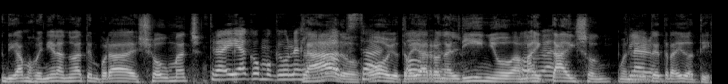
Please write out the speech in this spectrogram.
digamos, venía la nueva temporada de Showmatch. traía como que una Claro, rockstar. obvio, traía a. Ronaldinho, a Mike. Tyson. Bueno, Claro. yo te he traído a ti.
